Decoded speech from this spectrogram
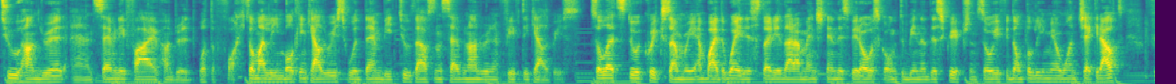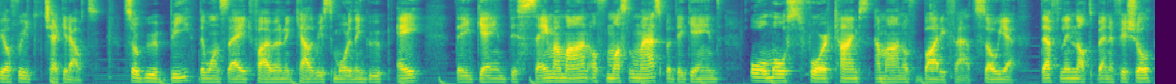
200 and 7500 what the fuck? So my lean bulking calories would then be 2750 calories. So let's do a quick summary. And by the way this study that i mentioned in this video is going to be in the description. So if you don't believe me or want to check it out feel free to check it out. So group b the ones that ate 500 calories more than group a they gained the same amount of muscle mass but they gained almost four times amount of body fat. So yeah, definitely not beneficial.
